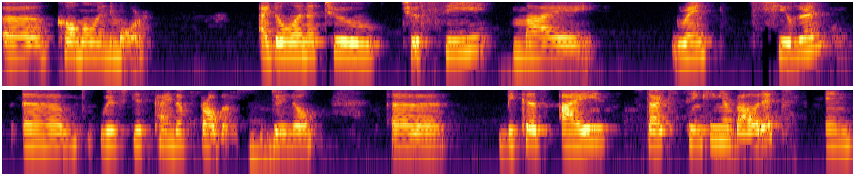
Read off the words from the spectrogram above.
uh, common anymore. I don't want to to see my grandchildren um, with this kind of problems. Mm-hmm. Do you know? Uh, because I start thinking about it and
